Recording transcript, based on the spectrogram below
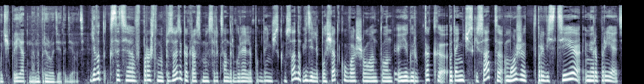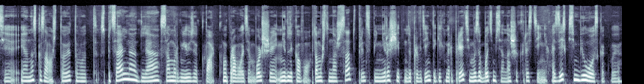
Очень приятно на природе это делать. Я вот, кстати, в прошлом эпизоде как раз мы с Александром гуляли по ботаническому саду, видели площадку вашу, Антон. Я говорю, как ботанический сад может провести мероприятие? И она сказала, что это вот специально для Summer Music Park мы проводим, больше ни для кого. Потому что наш сад, в принципе, не рассчитан для проведения таких мероприятий мы заботимся о наших растениях. А здесь симбиоз, как вы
